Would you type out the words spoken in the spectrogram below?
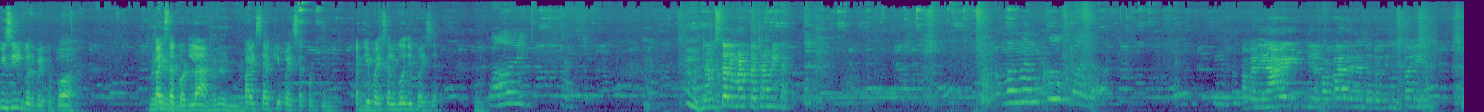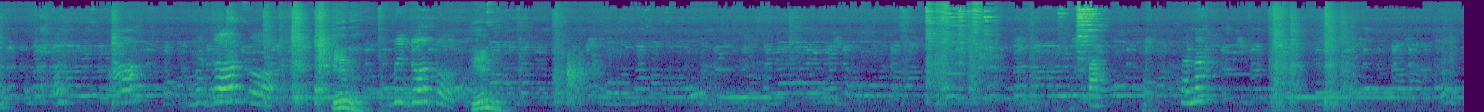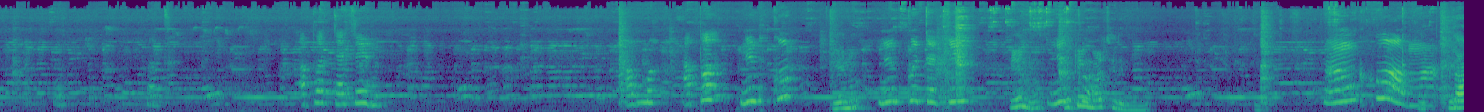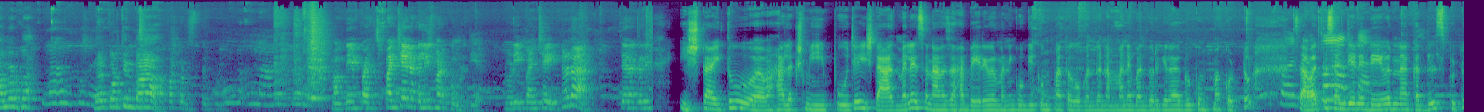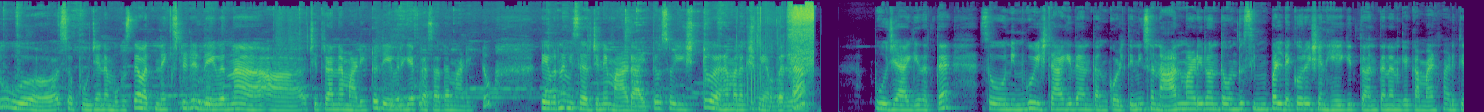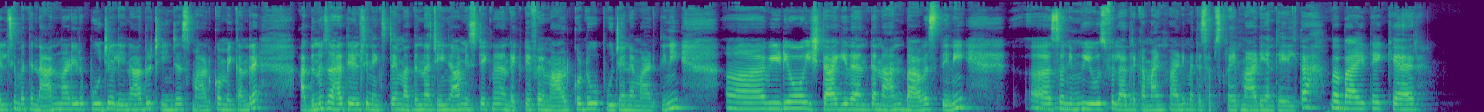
ವಿಸಿಲ್ ಬರಬೇಕಪ್ಪ. ಪಾಯಸ ಕೊಡ್ಲಾ? ಪಾಯಸ ಅಕ್ಕಿ ಪಾಯಸ ಕೊಡ್ತೀನಿ. ಅಕ್ಕಿ ಪಾಯಸ ಅಲ್ಲಿ ಗೋಧಿ ಪಾಯಸ. ಹ್ಮ್, ನಮಸ್ಕಾರ ಮಾಡ್ಕೊ ಚಾಮಿಕ ಅಪ್ಪ ನೀನು ಆವೇಗ ಇಟ್ಟಿಲ್ಲ ಪಪ್ಪ ಅದನ್ನ ಸ್ವಲ್ಪ ತಿನ್ಸ್ಕೊ ನೀನು ಏನು ಏನು? ತಟ್ಟೇನು ಅಮ್ಮ ಅಪ್ಪ ನಿಂತ್ಕೊ. ಏನು? ನಿಂತ್ಕೊ ತಟ್ಟಿ ಏನು? ಕಟಿಂಗ್ ಮಾಡ್ತಿದ್ದೀನಿ ನಾನು. ನಂಗೂ ಅಮ್ಮ. ಇದು ಆಮೇಲೆ ಬಾ. ನಾನು ಕೊಡ್ತೀನಿ ಬಾ. ಪಪ್ಪ ಕೊಡಿಸ್ಬೇಕು. ಮಗನೇ ಪಂಚ ಪಂಚೆ ಎಲ್ಲ ಗಲೀಜು ಮಾಡ್ಕೊಂಡ್ಬಿಡ್ತೀಯ? ನೋಡಿ ಪಂಚೆ ಐತೆ ನೋಡ. ಇದೆಲ್ಲ ಗಲೀಜು ಇಷ್ಟ ಆಯಿತು ಮಹಾಲಕ್ಷ್ಮಿ ಪೂಜೆ. ಇಷ್ಟ ಆದಮೇಲೆ ಸೊ ನಾನು ಸಹ ಬೇರೆಯವ್ರ ಮನೆಗೆ ಹೋಗಿ ಕುಂಕುಮ ತೊಗೊಬಂದು ನಮ್ಮ ಮನೆ ಬಂದವ್ರಿಗೆಲ್ಲರಿಗೂ ಕುಂಕುಮ ಕೊಟ್ಟು ಸೊ ಅವತ್ತು ಸಂಜೆನೆ ದೇವ್ರನ್ನ ಕದಲಿಸ್ಬಿಟ್ಟು ಸೊ ಪೂಜೆನ ಮುಗಿಸ್ದೆ. ಅವತ್ತು ನೆಕ್ಸ್ಟ್ ಡೇ ದೇವ್ರನ್ನ ಚಿತ್ರಾನ್ನ ಮಾಡಿಟ್ಟು, ದೇವರಿಗೆ ಪ್ರಸಾದ ಮಾಡಿಟ್ಟು, ದೇವ್ರನ್ನ ವಿಸರ್ಜನೆ ಮಾಡಾಯಿತು. ಸೊ ಇಷ್ಟು ರಾಮಲಕ್ಷ್ಮಿ ಹಬ್ಬದ ಪೂಜೆ ಆಗಿರುತ್ತೆ. ಸೊ ನಿಮಗೂ ಇಷ್ಟ ಆಗಿದೆ ಅಂತ ಅಂದ್ಕೊಳ್ತೀನಿ ಸೊ ನಾನು ಮಾಡಿರೋಂಥ ಒಂದು ಸಿಂಪಲ್ ಡೆಕೋರೇಷನ್ ಹೇಗಿತ್ತು ಅಂತ ನನಗೆ ಕಮೆಂಟ್ ಮಾಡಿ ತಿಳಿಸಿ. ಮತ್ತು ನಾನು ಮಾಡಿರೋ ಪೂಜೆಯಲ್ಲಿ ಏನಾದರೂ ಚೇಂಜಸ್ ಮಾಡ್ಕೊಬೇಕಂದ್ರೆ ಅದನ್ನು ಸಹ ತಿಳಿಸಿ ನೆಕ್ಸ್ಟ್ ಟೈಮ್ ಅದನ್ನು ಚೇಂಜ್ ಆ ಮಿಸ್ಟೇಕ್ನ ನಾನು ರೆಕ್ಟಿಫೈ ಮಾಡಿಕೊಂಡು ಪೂಜೆನೇ ಮಾಡ್ತೀನಿ. ವಿಡಿಯೋ ಇಷ್ಟ ಆಗಿದೆ ಅಂತ ನಾನು ಭಾವಿಸ್ತೀನಿ. ಸೊ ನಿಮಗೂ ಯೂಸ್ಫುಲ್ ಆದರೆ ಕಮೆಂಟ್ ಮಾಡಿ ಮತ್ತು ಸಬ್ಸ್ಕ್ರೈಬ್ ಮಾಡಿ ಅಂತ ಹೇಳ್ತಾ. Bye take care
